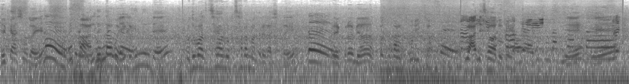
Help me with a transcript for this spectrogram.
몇 개 하신 거예요? 네. 오토바 안 된다고 됐는데. 얘기했는데 오토바 세워놓고 사람만 들어가실 거예요? 네. 네, 그러면 오토바는 돌 있죠? 네. 그거 안에 세워도 돼요. 네, 알겠습니다. 예, 감사합니다. 예.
